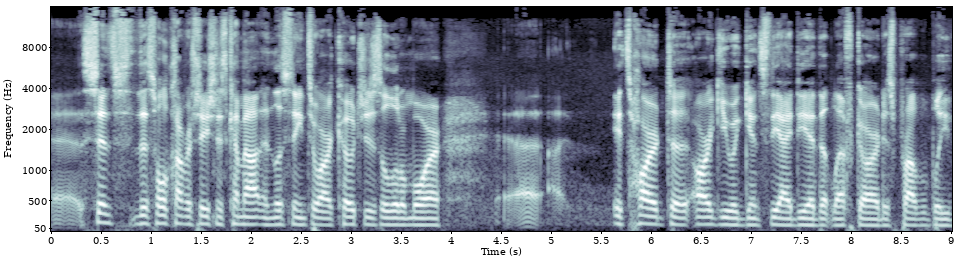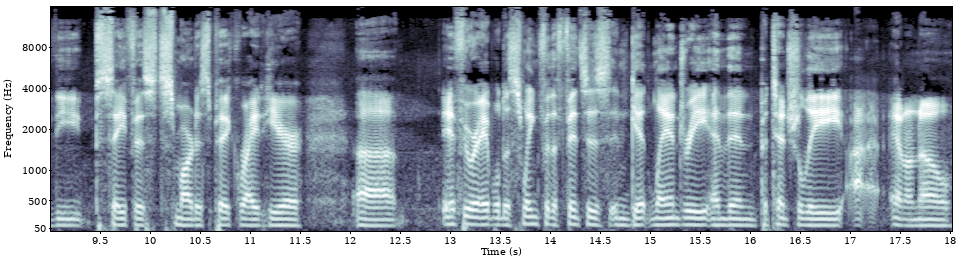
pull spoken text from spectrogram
uh, since this whole conversation has come out and listening to our coaches a little more. Uh, it's hard to argue against the idea that left guard is probably the safest, smartest pick right here. Uh, if we were able to swing for the fences and get Landry and then potentially, I, I don't know,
